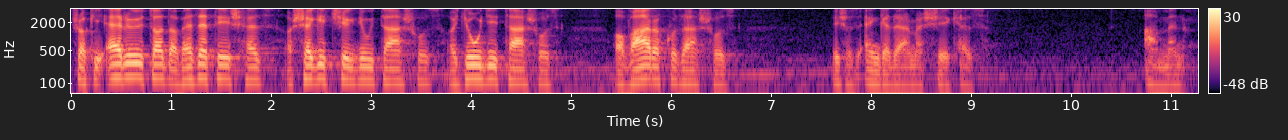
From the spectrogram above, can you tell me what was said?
és aki erőt ad a vezetéshez, a segítségnyújtáshoz, a gyógyításhoz, a várakozáshoz és az engedelmességhez. Amen.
